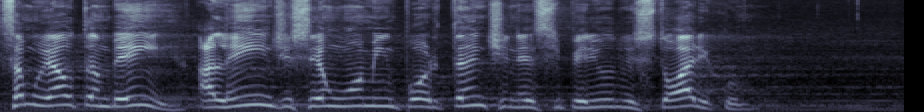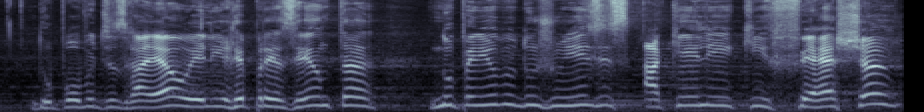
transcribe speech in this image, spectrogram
Samuel também, além de ser um homem importante nesse período histórico do povo de Israel, ele representa no período dos juízes aquele que fecha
